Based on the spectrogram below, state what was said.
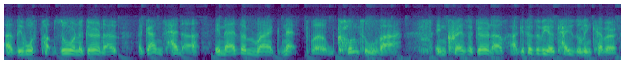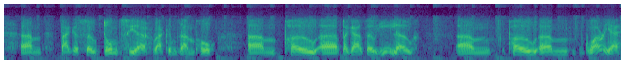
of the Worth Pup Zor Nagurno, a Gans Henna, im Edhem Rag Nep uh, Kontulva, in Creza Gurno, ag if there's a causal in cover um, Bagaso Doncia, rack example, um, po uh, Bagazo Elo, um, po um, Guarief,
